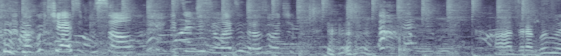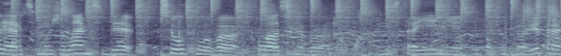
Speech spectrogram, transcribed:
Ты только в чате писал. Я тебя видела один разочек. А, дорогой Мариарти, мы желаем тебе теплого, классного настроения и попутного ветра,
